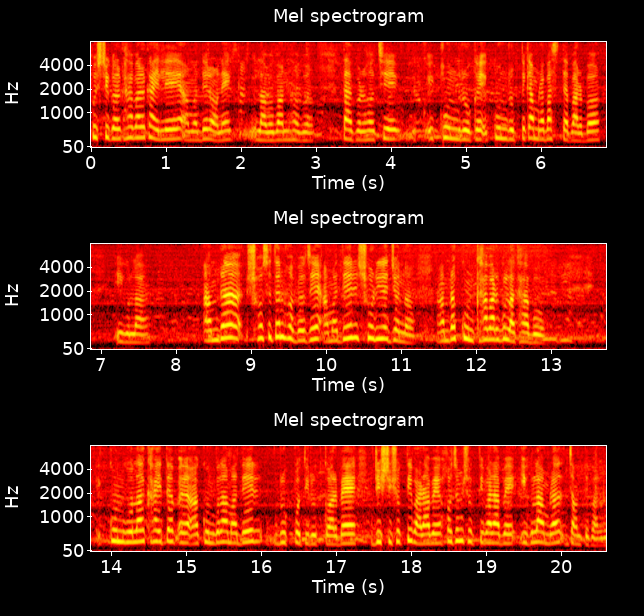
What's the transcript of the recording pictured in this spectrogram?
পুষ্টিকর খাবার খাইলে আমাদের অনেক লাভবান হবে। তারপরে হচ্ছে কোন রোগে, কোন রোগ থেকে আমরা বাঁচতে পারব, এগুলা। আমরা সচেতন হব যে আমাদের শরীরের জন্য আমরা কোন খাবারগুলা খাব। কোনগুলা খাইতে কোনগুলা আমাদের রোগ প্রতিরোধ করবে, দৃষ্টিশক্তি বাড়াবে, হজম শক্তি বাড়াবে, এগুলো আমরা জানতে পারব।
